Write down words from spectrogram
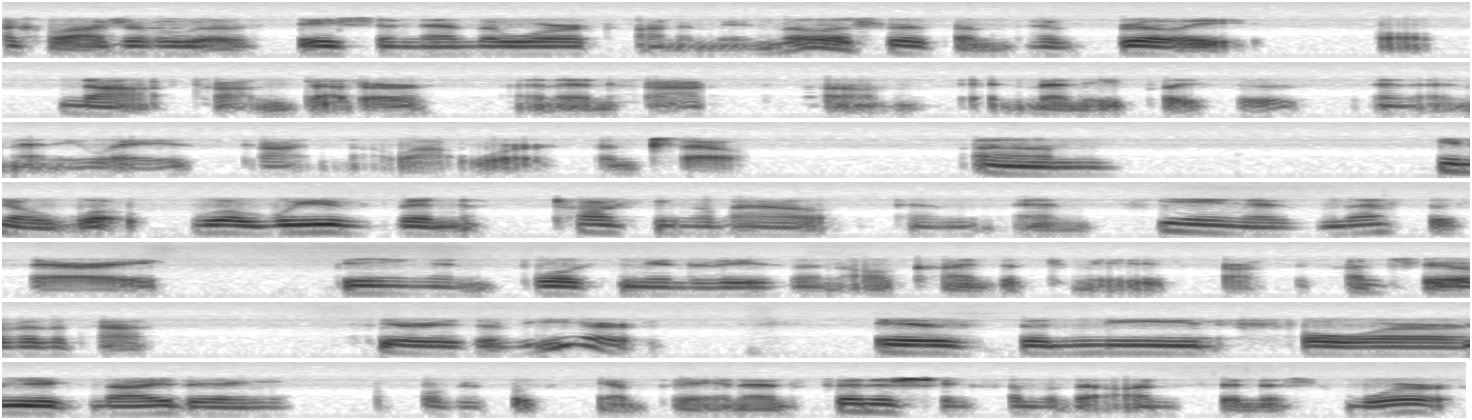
ecological devastation, and the war economy and militarism have really not gotten better, and in fact, um, in many places and in many ways, gotten a lot worse. And so, um, you know, what what we've been talking about and, and seeing as necessary being in poor communities and all kinds of communities across the country over the past series of years is the need for reigniting Poor People's Campaign and finishing some of the unfinished work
